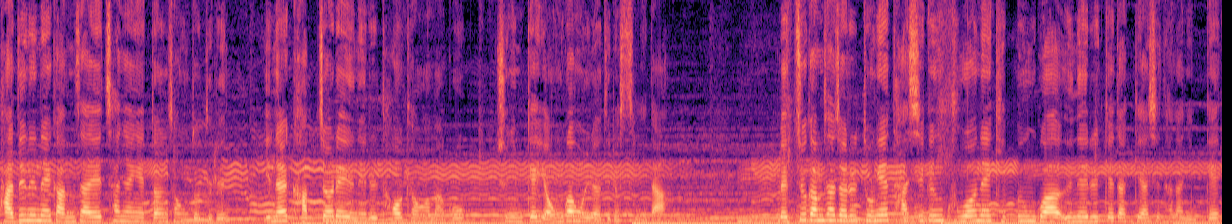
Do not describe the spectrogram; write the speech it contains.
받은 은혜 감사에 찬양했던 성도들은 이날 갑절의 은혜를 더 경험하고 주님께 영광 올려드렸습니다. 맥주 감사절을 통해 다시금 구원의 기쁨과 은혜를 깨닫게 하신 하나님께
